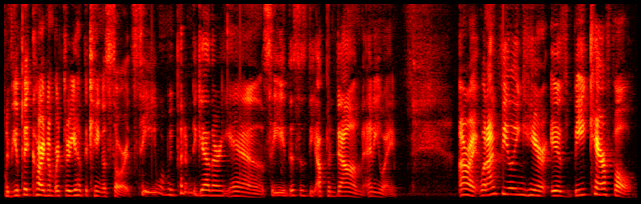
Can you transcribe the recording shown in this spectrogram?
If you pick card number three, you have the King of Swords. See, when we put them together, yeah, see, this is the up and down anyway. All right, what I'm feeling here is be careful.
